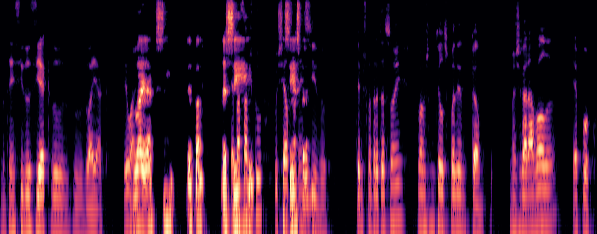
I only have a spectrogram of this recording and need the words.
Não tem sido o Ziyech do, do, do Ajax. Eu acho. do Ajax, sim. Epá, assim, É pá, sabes que o, o Chelsea assim é tem sido. Temos contratações, vamos metê-los para dentro de campo. Mas jogar à bola é pouco.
